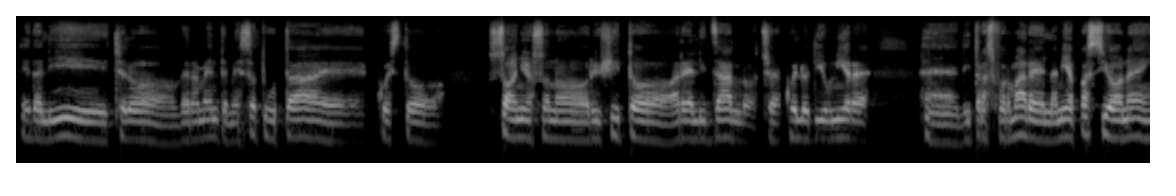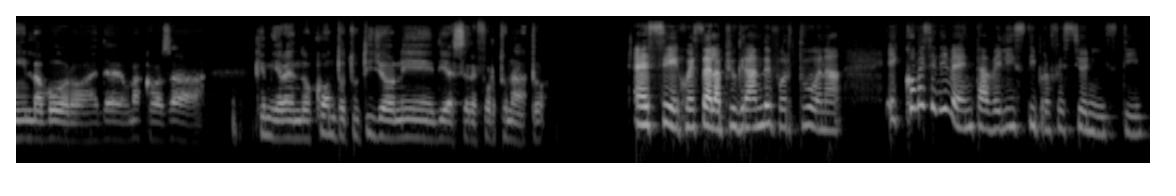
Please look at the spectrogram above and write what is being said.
e da lì ce l'ho veramente messa tutta e questo sogno sono riuscito a realizzarlo, cioè quello di unire, eh, di trasformare la mia passione in lavoro ed è una cosa che mi rendo conto tutti i giorni di essere fortunato. Eh sì, questa è la più grande fortuna. E come si diventa velisti professionisti?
